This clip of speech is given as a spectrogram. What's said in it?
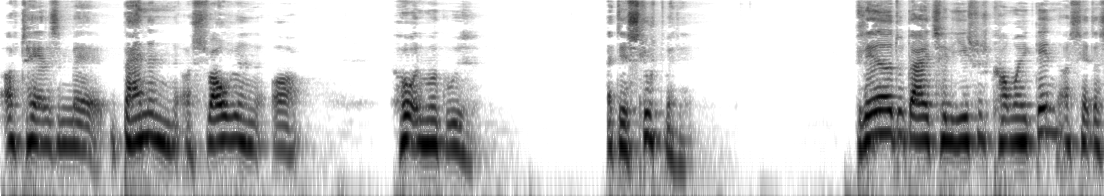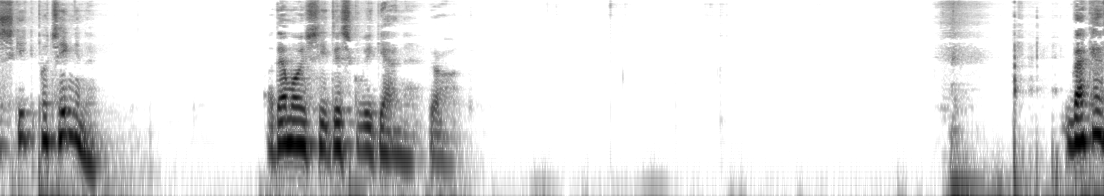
optagelser med banden og svoglen og hån mod Gud, at det er slut med det. Glæder du dig til, Jesus kommer igen og sætter skik på tingene? Og der må jeg sige, det skulle vi gerne gøre. Hvad kan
